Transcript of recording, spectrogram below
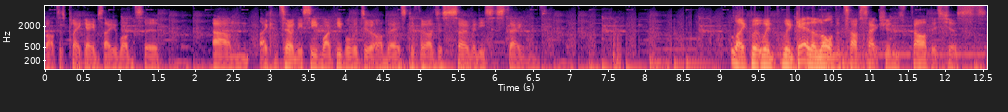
Well, just play games how you want to. Um, I can certainly see why people would do it on this because there are just so many sustains. Like we're, we're, we're getting a lot of the tough sections done. It's just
